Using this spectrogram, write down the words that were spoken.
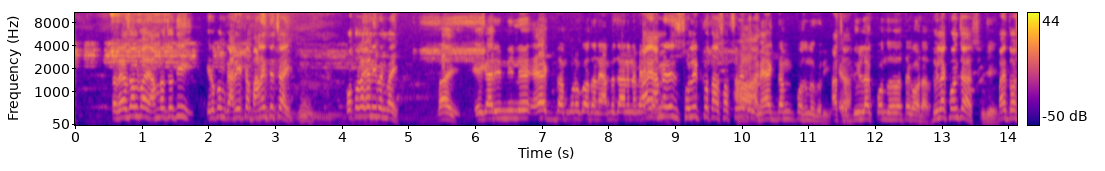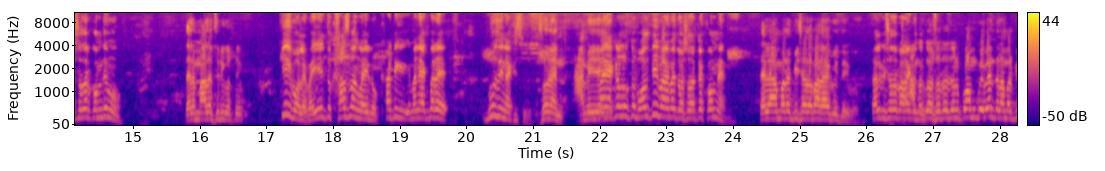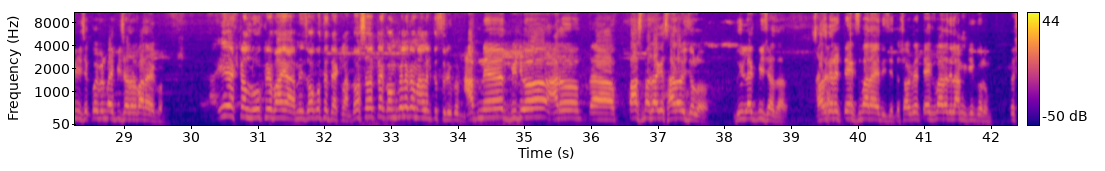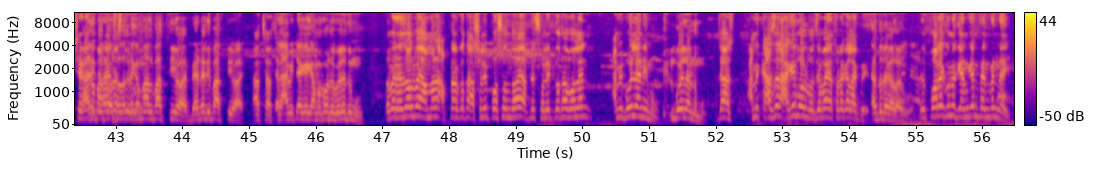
তো রেজাল ভাই আমরা যদি এরকম গাড়ি একটা বানাইতে চাই কত টাকা নেবেন ভাই? ভাই এই গাড়ি নিলে একদম কোনো কথা নাই। আপনি জানেন আমি ভাই আপনার সলিড কথা সবসময় হ্যাঁ, আমি একদম পছন্দ করি। আচ্ছা। দুই লাখ পঞ্চাশ হাজার টাকা অর্ডার দুই লাখ পঞ্চাশ? জি। ভাই দশ হাজার কম দিমু? তাহলে মালে চুরি করতে কি বলে ভাই? এই তো খাস বাংলা এই লোক। খাটি মানে একবারে বুঝি না কিছু। শোনেন আমি ভাই একটা লোক তো বলতেই পারে ভাই দশ হাজার টাকা কম নেন। তাহলে আমার বিশ হাজার বাড়ায় কইতে হইব। তাহলে বিশ হাজার কিন্তু দশ হাজার জন কম কইবেন তাহলে আমার বিশ কইবেন ভাই বিশ হাজার বাড়ায় এখন। এই একটা লোক রে ভাই আমি জগতে দেখলাম। দশ হাজার টাকা কম করলে মালের তো চুরি করব? আপনার ভিডিও আরও পাঁচ মাস আগে ছাড়া হয়েছিল দুই লাখ বিশ হাজার। সরকারের ট্যাক্স বাড়ায় তো সরকারের ট্যাক্স দিলে আমি কি করুম। মাল বাড়তি হয় ব্যাটারি বাড়তি হয়। আচ্ছা আচ্ছা। তাহলে আমি টাকা আমার পথে বেরো দেবো তবে রেজাল ভাই আমার আপনার কথা আসলে পছন্দ হয় আপনি সলিড কথা বলেন। আমি বইলা নিমু। নমু। জাস্ট আমি কাজের আগে বলব যে ভাই এত টাকা লাগবে। এত টাকা লাগবো। পরে কোনো জ্ঞান জ্ঞান ফ্যান ফ্যান নাই।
